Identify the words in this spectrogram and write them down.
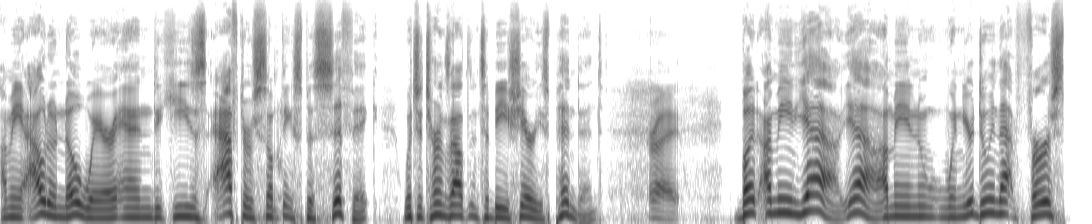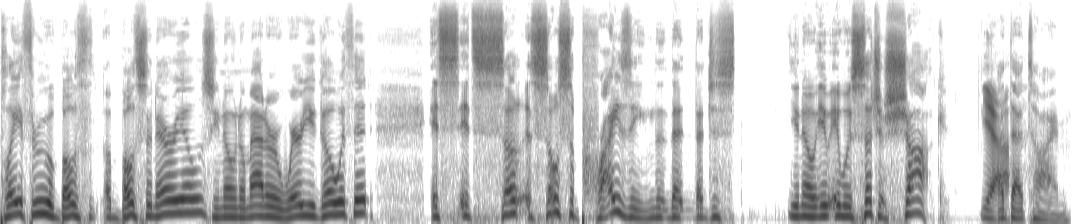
I mean, out of nowhere and he's after something specific, which it turns out to be Sherry's pendant. right. But I mean, yeah, yeah. I mean, when you're doing that first playthrough of both of both scenarios, you know, no matter where you go with it, it's it's so it's so surprising that that, that just you know it, it was such a shock Yeah. at that time.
